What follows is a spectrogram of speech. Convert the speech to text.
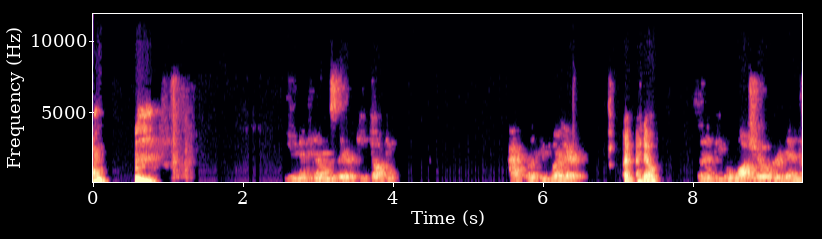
Mm. Even if no one's there, keep talking. Act like people are there, I, I know. so that people watch it over again.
